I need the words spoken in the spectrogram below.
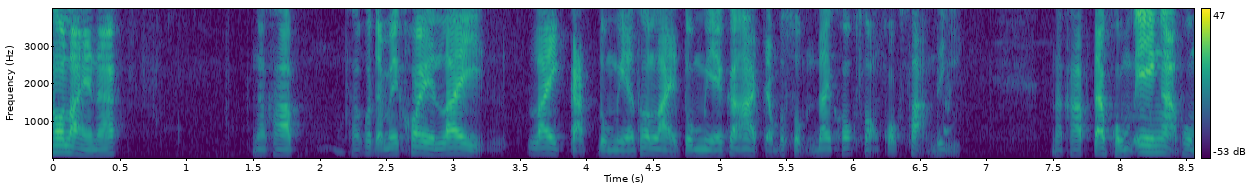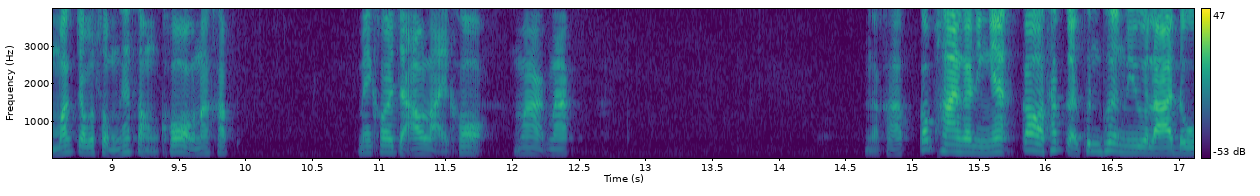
เท่าไหร่นักนะครับเขาก็จะไม่ค่อยไล่ ไล่กัดตัวเมียเท่าไหร่ตัวเมียก็อาจจะผสมได้คอกสองคอกสามได้อีกนะครับ แต่ผมเองอะผมมักจะผสมแค่สองคอกนะครับ ไม่ค่อยจะเอาหลายคอกมากนักนะครับ ก็พานกันอย่างเงี้ยก็ถ้าเกิดเพื่อนๆมีเวลาดู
